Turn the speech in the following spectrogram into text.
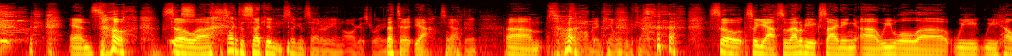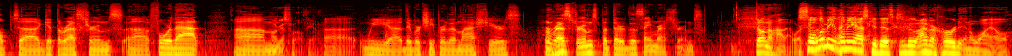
and so so uh, It's like the second second Saturday in August, right? that's it. Yeah. Something yeah. like that. Um, so, Hold on, I mean, I can't look at the calendar. so, so yeah, so that'll be exciting. Uh, we will, uh, we, we helped, uh, get the restrooms, uh, for that. Um, August twelfth. Yeah. uh, we, uh, they were cheaper than last year's restrooms, but they're the same restrooms. Don't know how that works. So let me let me ask you this because I haven't heard in a while.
